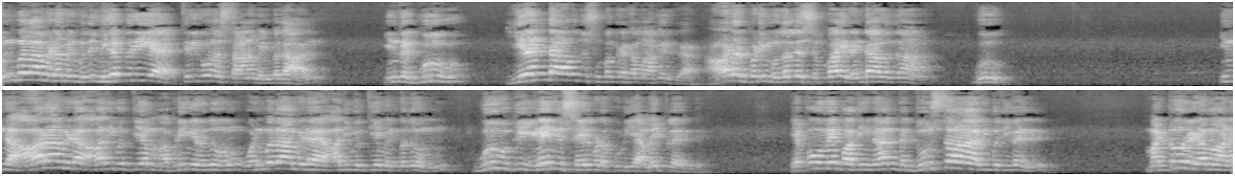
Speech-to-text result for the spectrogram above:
ஒன்பதாம் இடம் என்பது மிகப்பெரிய திரிகோண ஸ்தானம் என்பதால் இந்த குரு இரண்டாவது சுப கிரகமாக இருக்கிறார். ஆர்டர் படி முதல்ல செவ்வாய் இரண்டாவது தான் குரு. இந்த ஆறாம் இட ஆதிபத்தியம் அப்படிங்கிறதும் ஒன்பதாம் இட ஆதிபத்தியம் என்பதும் குருவுக்கு இணைந்து செயல்படக்கூடிய அமைப்புல இருக்கு. எப்பவுமே பாத்தீங்கன்னா இந்த துர்ஸ்தான அதிபதிகள் மற்றொரு இடமான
